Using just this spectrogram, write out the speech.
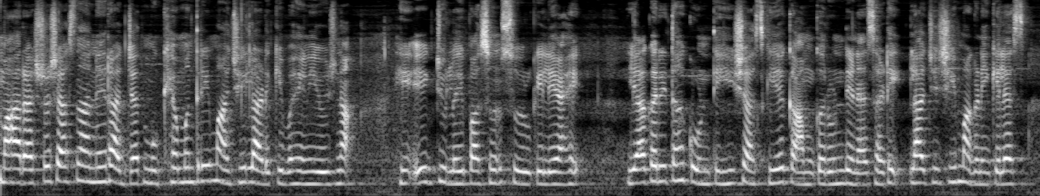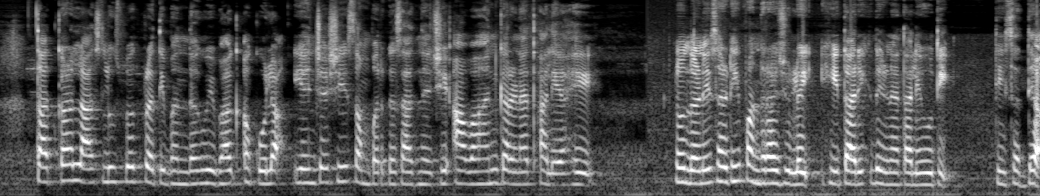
महाराष्ट्र शासनाने राज्यात मुख्यमंत्री माझी लाडकी बहीण योजना ही एक जुलैपासून सुरू केली आहे. याकरिता कोणतीही शासकीय काम करून देण्यासाठी लाचेची मागणी केल्यास तात्काळ लाचलुचपत प्रतिबंधक विभाग अकोला यांच्याशी संपर्क साधण्याचे आवाहन करण्यात आले आहे. नोंदणीसाठी पंधरा जुलै ही तारीख देण्यात आली होती. ती सध्या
